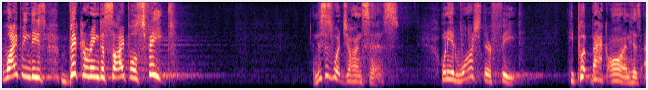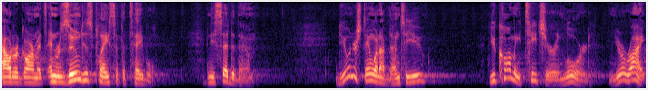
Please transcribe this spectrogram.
wiping these bickering disciples' feet. And this is what John says. When he had washed their feet, he put back on his outer garments and resumed his place at the table. And he said to them, Do you understand what I've done to you? You call me teacher and Lord, and you're right,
